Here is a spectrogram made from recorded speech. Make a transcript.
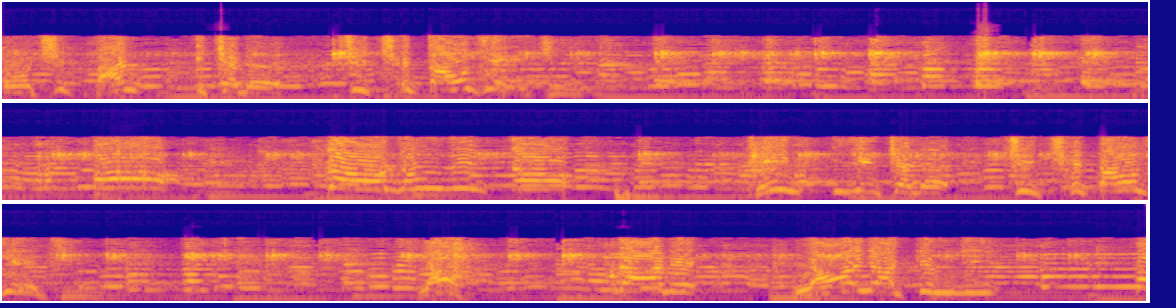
到去办，一家头去吃刀菜去。刀刀中的刀，凭一家头去吃刀菜去。来那里老爷跟你刀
